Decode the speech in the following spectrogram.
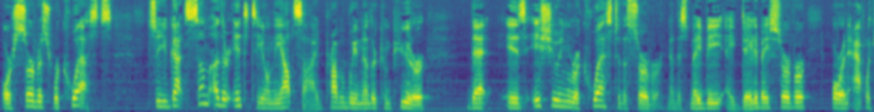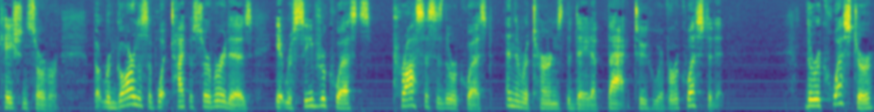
or service requests. So you've got some other entity on the outside, probably another computer, that is issuing a request to the server. Now, this may be a database server or an application server, but regardless of what type of server it is, it receives requests, processes the request, and then returns the data back to whoever requested it. The requester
